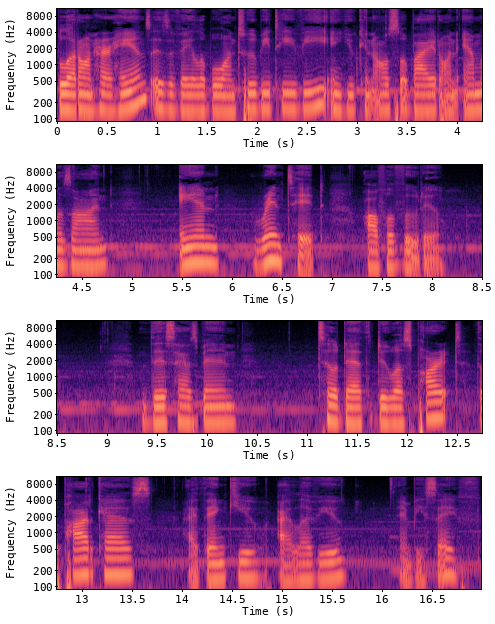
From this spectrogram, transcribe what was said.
Blood on Her Hands is available on Tubi TV, and you can also buy it on Amazon and rent it off of Vudu. This has been Till Death Do Us Part, the podcast. I thank you, I love you, and be safe.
